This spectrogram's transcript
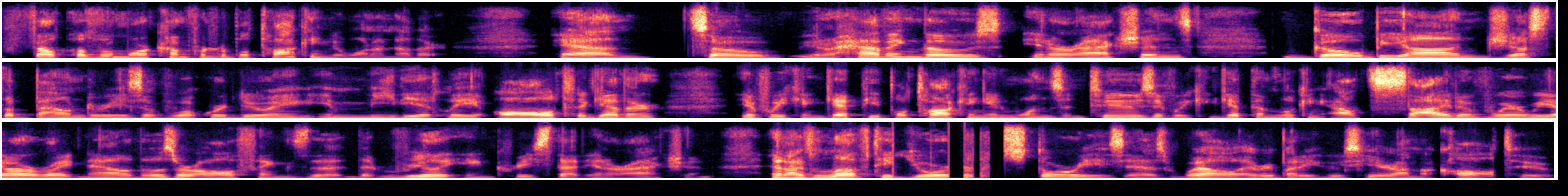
felt a little more comfortable talking to one another. And so, you know, having those interactions go beyond just the boundaries of what we're doing immediately all together. If we can get people talking in ones and twos, if we can get them looking outside of where we are right now, those are all things that, that really increase that interaction. And I'd love to hear your stories as well, everybody who's here on the call too.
